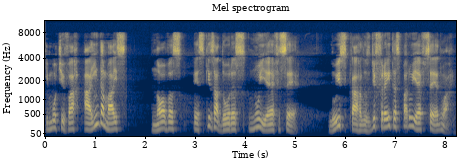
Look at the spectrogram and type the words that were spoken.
e motivar ainda mais novas pesquisadoras no IFCE. Luiz Carlos de Freitas para o IFCE no ar.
